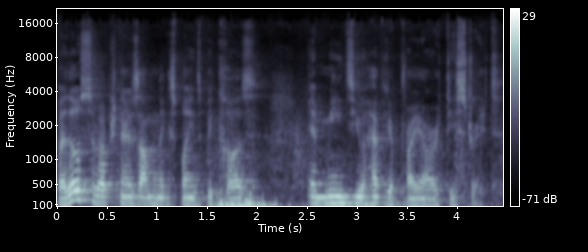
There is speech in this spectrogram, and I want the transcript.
But Rab Schneur Zalman explains because it means you have your priorities straight.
